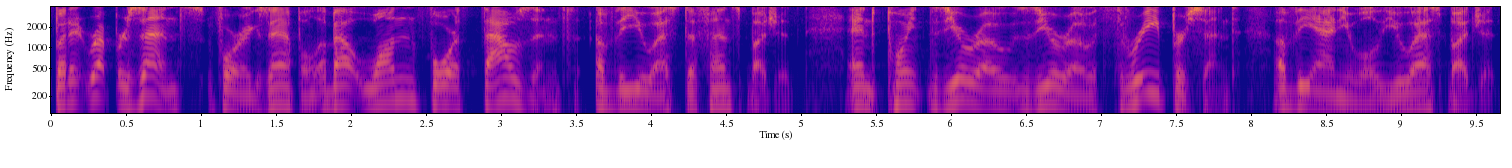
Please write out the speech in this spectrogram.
but it represents, for example, about one four thousandth of the U.S. defense budget and 0.003% of the annual U.S. budget.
